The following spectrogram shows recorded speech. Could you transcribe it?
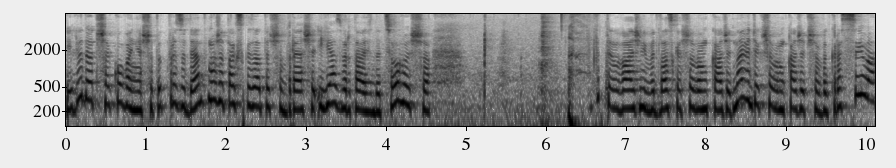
І люди отшаковані, що тут президент може так сказати, що бреше. І я звертаюся до цього, що будьте уважні, будь ласка, що вам кажуть. Навіть якщо вам кажуть, що ви красива,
